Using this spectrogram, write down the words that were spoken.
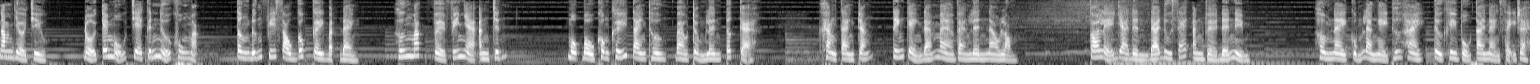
5 giờ chiều, đổi cái mũ che kín nửa khuôn mặt, Tân đứng phía sau gốc cây bạch đàn, hướng mắt về phía nhà anh chính. Một bầu không khí tan thương bao trùm lên tất cả. Khăn tan trắng, tiếng kèn đám ma vang lên nao lòng. Có lẽ gia đình đã đưa xác anh về để niệm. Hôm nay cũng là ngày thứ hai từ khi vụ tai nạn xảy ra.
